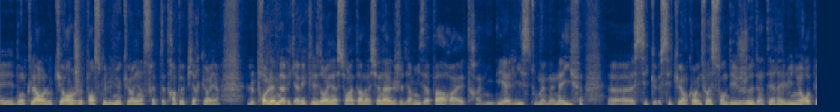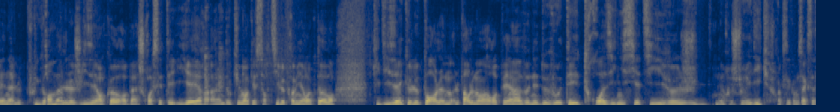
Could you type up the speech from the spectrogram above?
Et donc là, en l'occurrence, je pense que le mieux que rien serait peut-être un peu pire que rien. Le problème avec, avec les organisations internationales, je veux dire, mis à part à être un idéaliste ou même un naïf, euh, c'est que, c'est que, encore une fois, ce sont des jeux d'intérêt. L'Union européenne a le plus grand mal. Je lisais encore, ben, je crois que c'était hier, un document qui est sorti le 1er octobre, qui disait que le, Parlement, le Parlement européen venait de voter trois initiatives juridiques, je crois que c'est comme ça que ça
